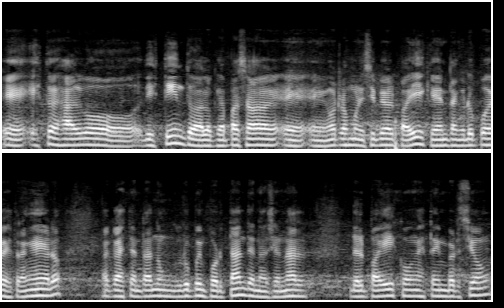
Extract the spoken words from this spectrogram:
Eh, esto es algo distinto a lo que ha pasado eh, en otros municipios del país, que entran grupos extranjeros. Acá está entrando un grupo importante nacional del país con esta inversión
